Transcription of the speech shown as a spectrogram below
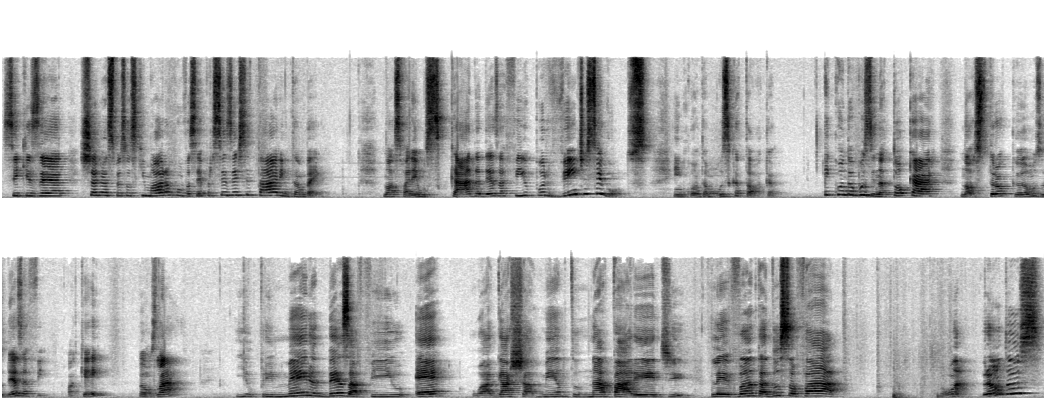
Se quiser, chame as pessoas que moram com você para se exercitarem também. Nós faremos cada desafio por 20 segundos, enquanto a música toca. E quando a buzina tocar, nós trocamos o desafio, ok? Vamos lá? E o primeiro desafio é o agachamento na parede. Levanta do sofá. Vamos lá, prontos?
